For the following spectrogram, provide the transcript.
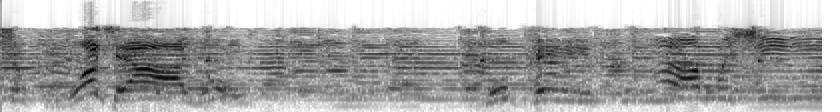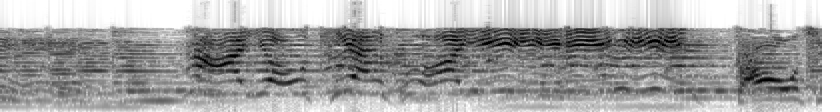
是国家用，不配可不行。哪有天和地高阶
